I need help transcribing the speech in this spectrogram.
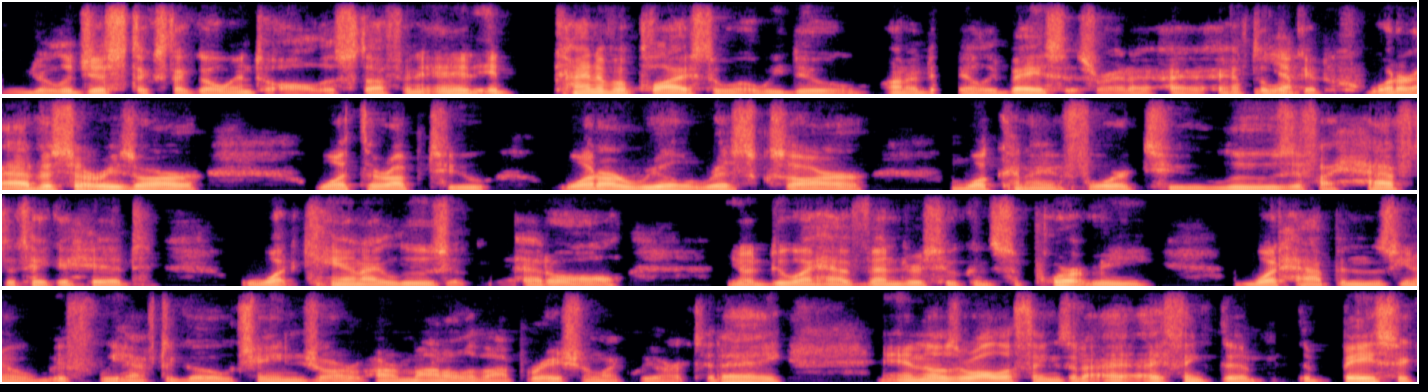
your logistics that go into all this stuff, and, and it, it, kind of applies to what we do on a daily basis, right? I, I have to yep. look at what our adversaries are, what they're up to, what our real risks are, what can I afford to lose if I have to take a hit, what can I lose at all, you know, do I have vendors who can support me? What happens, you know, if we have to go change our, our model of operation like we are today? And those are all the things that I, I think the the basic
